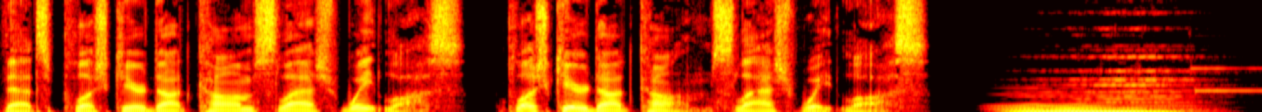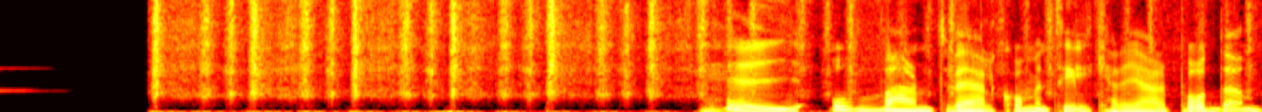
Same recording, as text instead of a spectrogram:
That's plushcare.com slash weight loss. plushcare.com slash weight loss. Hej och varmt välkommen till Karriärpodden.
